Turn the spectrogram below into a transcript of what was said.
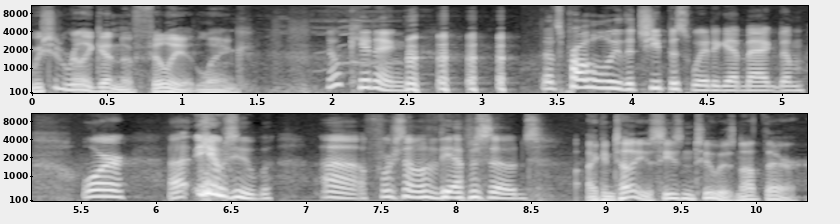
We should really get an affiliate link. No kidding. that's probably the cheapest way to get Magnum. Or uh, YouTube uh, for some of the episodes. I can tell you, season two is not there.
